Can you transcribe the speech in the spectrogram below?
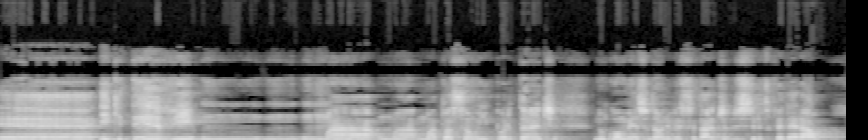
é, e que teve um, um, uma, uma, uma, atuação importante no começo da Universidade do Distrito Federal,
